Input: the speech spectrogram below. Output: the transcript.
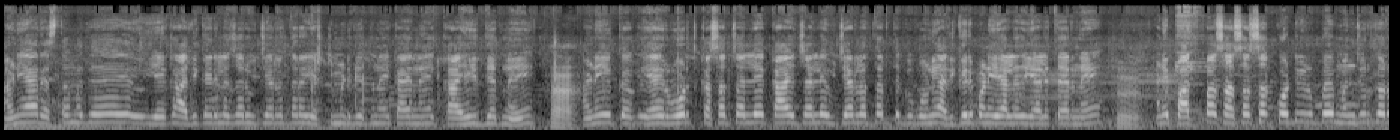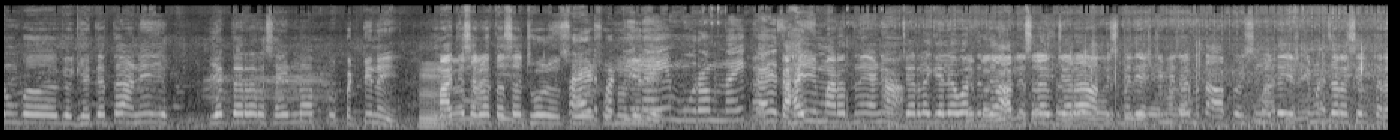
आणि या रस्त्यामध्ये एका अधिकारीला जर विचारलं तर एस्टिमेट देत नाही काय नाही काही देत नाही. हा. आणि क- हे रोड कसा चालले काय चालले विचारलं तर ते कोणी अधिकारी पण यायला यायला तयार नाही. हम्म. आणि पाच पाच सहा सहा कोटी रुपये मंजूर करून ब- घेत येतं आणि एक तर साईडला प- पट्टी नाही. माती सगळं तसं छो- सो- साईड सोडून पट्टी गेले. नाही मुरम नाही काय काही मारत नाही. आणि विचारला गेल्यावर ऑफिसला विचारा ऑफिसमध्ये एस्टिमेट ऑफिसमध्ये एस्टिमेट जर असेल तर.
